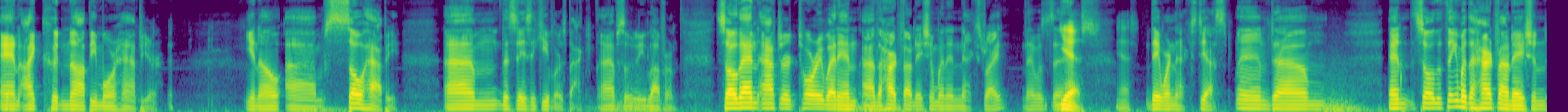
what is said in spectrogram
and I could not be more happier. You know, um, so happy um, that Stacy Keibler is back. I absolutely love her. So then, after Torrie went in, uh, the Hart Foundation went in next, right? That was uh, Yes, yes. they were next, yes, and um, And so the thing about the Hart Foundation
